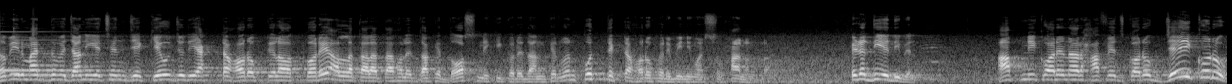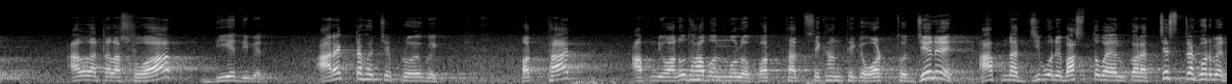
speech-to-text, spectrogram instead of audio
নবীর মাধ্যমে জানিয়েছেন যে কেউ যদি একটা হরফ তেলাওয়াত করে, আল্লাহ তালা তাহলে তাকে দশ নেকি করে দান করবেন প্রত্যেকটা হরফের বিনিময় সুহান আল্লাহ এটা দিয়ে দিবেন। আপনি করেন আর হাফেজ করুক, যেই করুক, আল্লাহ তালা সোয়াব দিয়ে দিবেন। আরেকটা হচ্ছে প্রয়োগিক। অর্থাৎ আপনি অনুধাবনমূলক অর্থাৎ সেখান থেকে অর্থ জেনে আপনার জীবনে বাস্তবায়ন করার চেষ্টা করবেন।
